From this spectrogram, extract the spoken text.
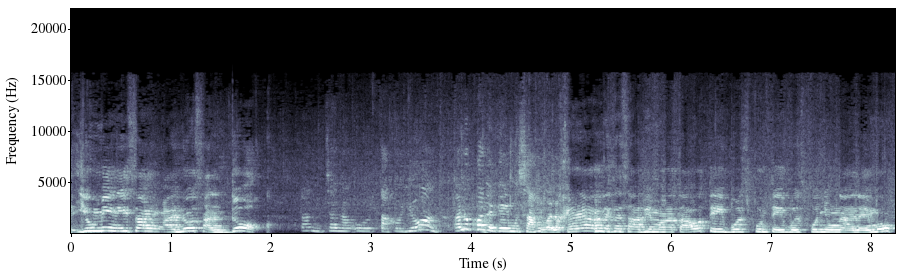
you mean isang ano, sandok? Tansya ng utak ko yun. Ano palagay mo sa akin? Wala Kaya ang nagsasabi mga tao, tablespoon, tablespoon yung nanay mo.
